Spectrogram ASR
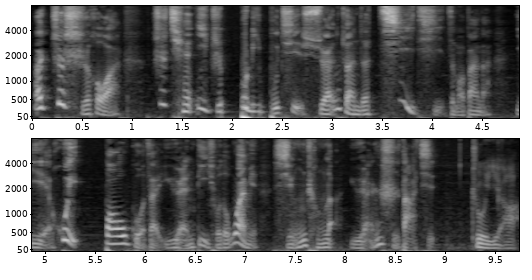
而这时候啊，之前一直不离不弃旋转的气体怎么办呢？也会包裹在原地球的外面，形成了原始大气。注意啊，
